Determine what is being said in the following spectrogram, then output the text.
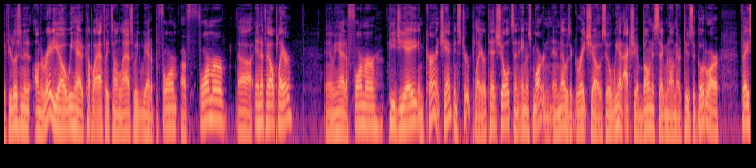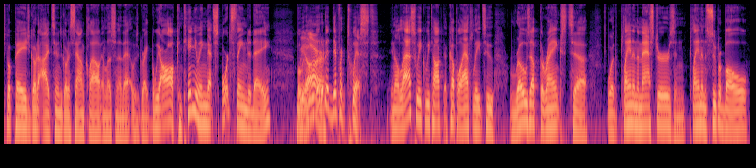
if you're listening on the radio, we had a couple athletes on last week. We had a perform a former uh, NFL player, and we had a former PGA and current Champions Tour player, Ted Schultz and Amos Martin, and that was a great show. So we had actually a bonus segment on there too. So go to our Facebook page, go to iTunes, go to SoundCloud, and listen to that. It was great. But we are all continuing that sports theme today, but We with a little bit different twist. You know, last week we talked a couple athletes who rose up the ranks to were playing in the Masters and playing in the Super Bowl,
